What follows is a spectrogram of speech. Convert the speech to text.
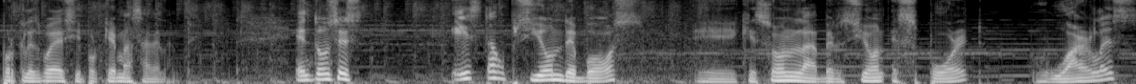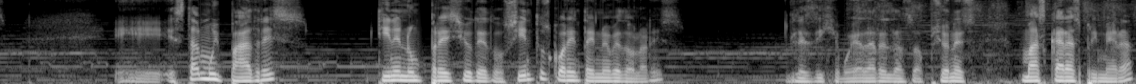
porque les voy a decir por qué más adelante. Entonces, esta opción de voz, eh, que son la versión Sport wireless, eh, están muy padres, tienen un precio de 249 dólares. Les dije, voy a darles las opciones más caras primeras.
